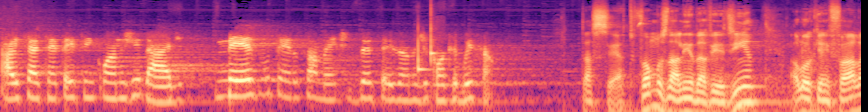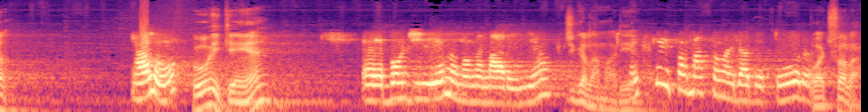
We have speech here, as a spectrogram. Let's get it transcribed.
aos 65 anos de idade, mesmo tendo somente 16 anos de contribuição. Tá certo. Vamos na linha da Verdinha. Alô, quem fala? Alô? Oi, quem é? é bom dia, meu nome é Maria. Diga lá, Maria. Eu queria informação aí da doutora. Pode falar.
